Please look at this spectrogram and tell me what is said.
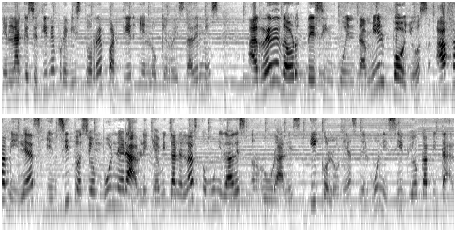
en la que se tiene previsto repartir en lo que resta del mes alrededor de 50 mil pollos a familias en situación vulnerable que habitan en las comunidades rurales y colonias del municipio capital.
